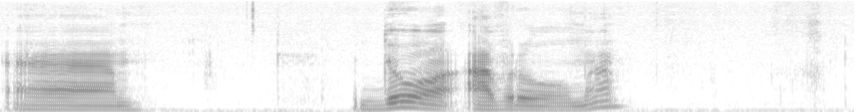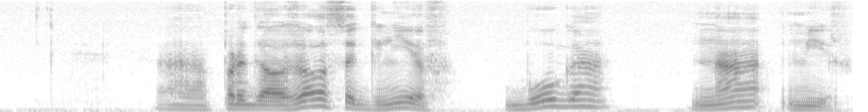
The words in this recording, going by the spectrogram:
э, до Аврома э, продолжался гнев Бога на мир.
